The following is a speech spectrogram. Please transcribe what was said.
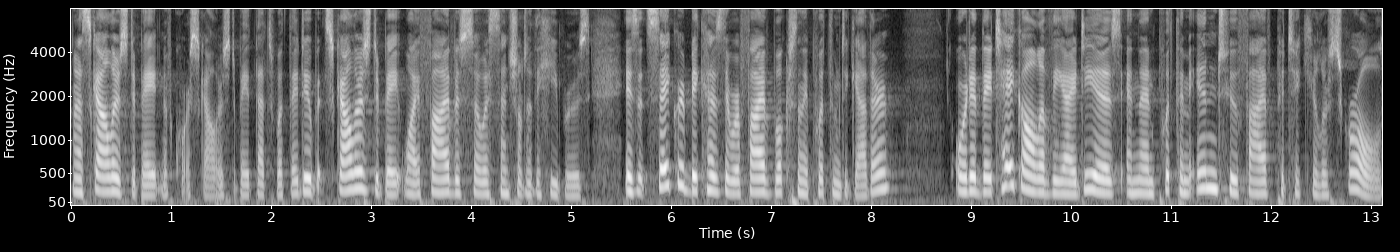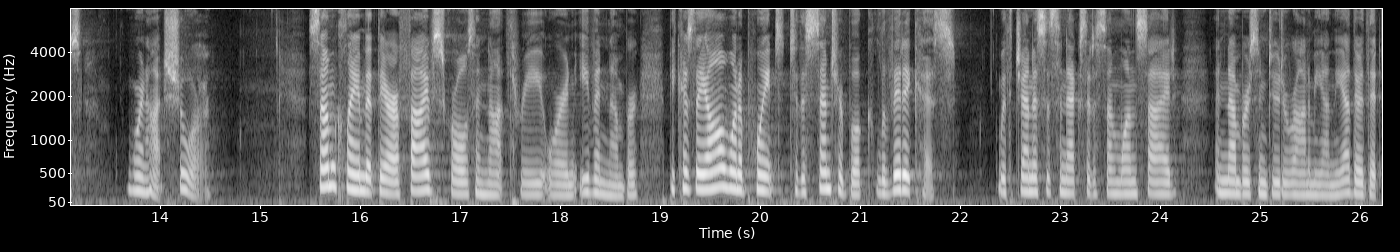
Now, scholars debate, and of course, scholars debate, that's what they do, but scholars debate why five is so essential to the Hebrews. Is it sacred because there were five books and they put them together? Or did they take all of the ideas and then put them into five particular scrolls? We're not sure. Some claim that there are five scrolls and not three, or an even number, because they all want to point to the center book, Leviticus, with Genesis and Exodus on one side, and Numbers and Deuteronomy on the other, that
